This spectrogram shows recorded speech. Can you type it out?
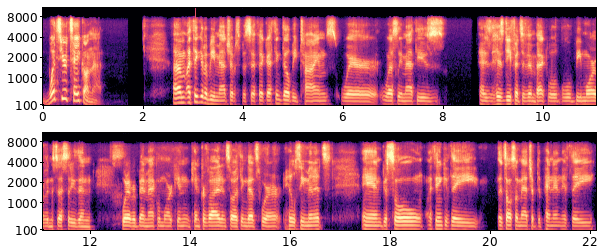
What's your take on that? Um, I think it'll be matchup specific. I think there'll be times where Wesley Matthews, his his defensive impact will will be more of a necessity than whatever Ben McLemore can can provide, and so I think that's where he'll see minutes. And Gasol, I think if they, it's also matchup dependent. If they,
